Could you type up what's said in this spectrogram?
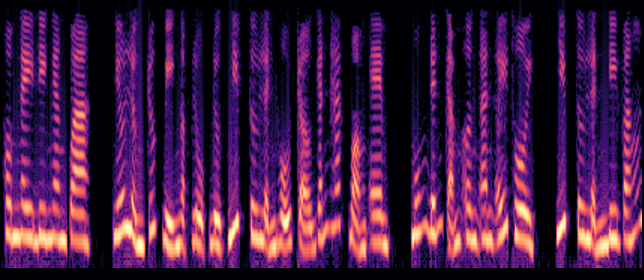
hôm nay đi ngang qua, nhớ lần trước bị ngập lụt được nhiếp tư lệnh hỗ trợ gánh hát bọn em, muốn đến cảm ơn anh ấy thôi, nhiếp tư lệnh đi vắng,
